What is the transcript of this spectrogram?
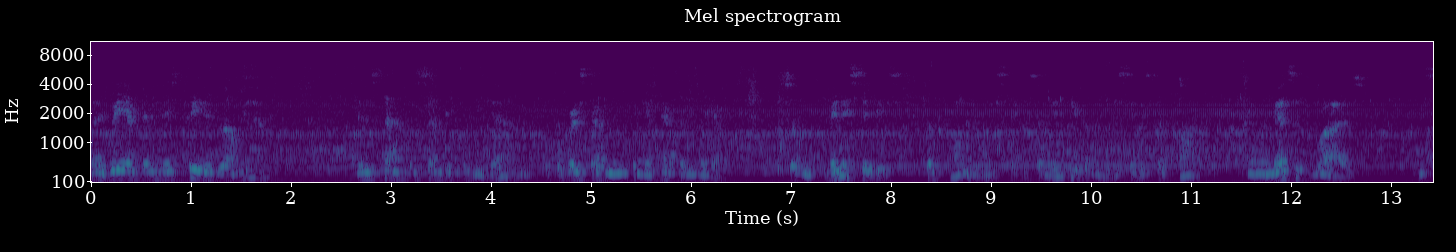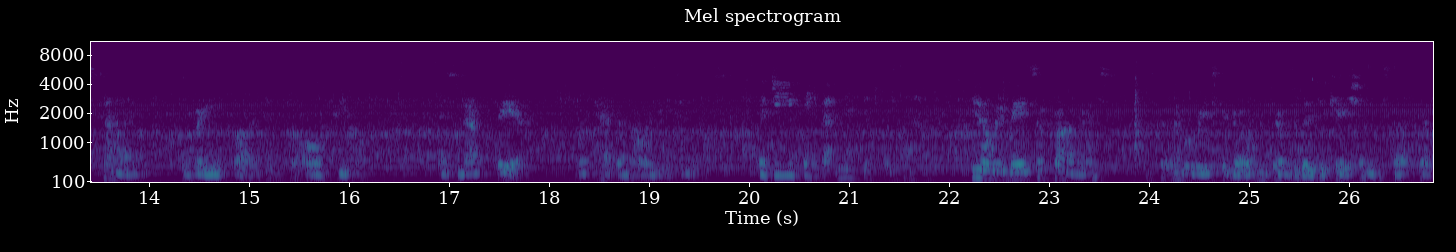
that we have been mistreated long enough. It's time for something to be done. It's the first time anything has happened here. So many cities took part in this thing. So many people in these cities took part. And the message was, it's time to bring equality to all people. It's not fair what's happened all these years. So do you think that message was heard? you know, we made some progress. We still have a ways to go in terms of education and stuff, but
